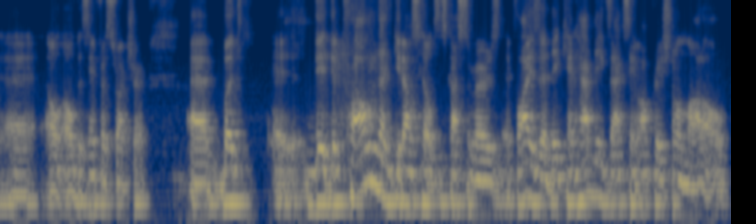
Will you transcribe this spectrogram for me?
uh, all, all this infrastructure. Uh, but the, the problem that GitOps helps its customers apply is that they can have the exact same operational model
